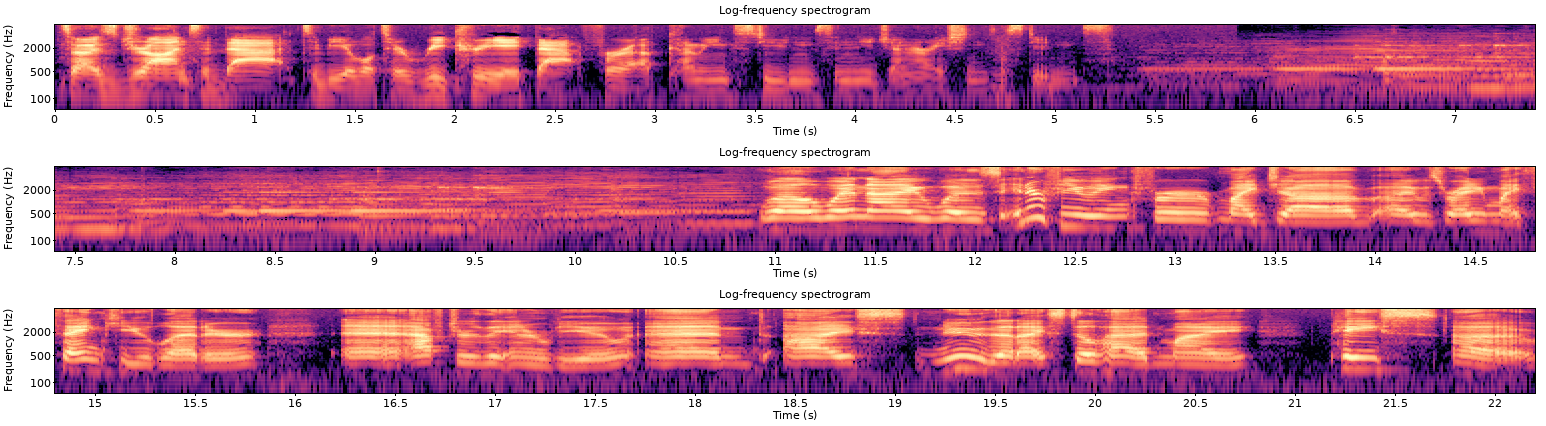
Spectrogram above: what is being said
So I was drawn to that to be able to recreate that for upcoming students and new generations of students. Well, when I was interviewing for my job, I was writing my thank you letter after the interview, and I knew that I still had my PACE uh,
